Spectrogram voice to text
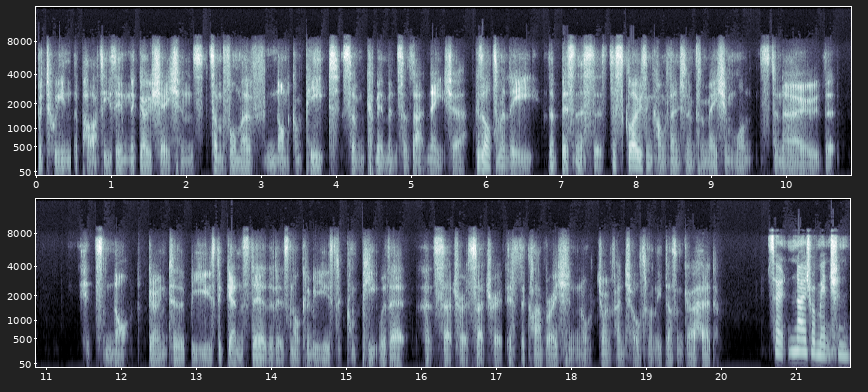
between the parties in negotiations, some form of non compete, some commitments of that nature. Because ultimately, the business that's disclosing confidential information wants to know that it's not going to be used against it, that it's not going to be used to compete with it, etc., etc. if the collaboration or joint venture ultimately doesn't go ahead. So Nigel mentioned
